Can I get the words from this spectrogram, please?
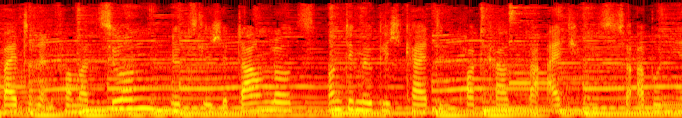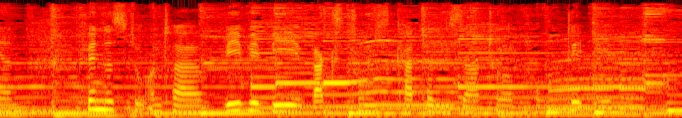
Weitere Informationen, nützliche Downloads und die Möglichkeit, den Podcast bei iTunes zu abonnieren, findest du unter www.wachstumskatalysator.de.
